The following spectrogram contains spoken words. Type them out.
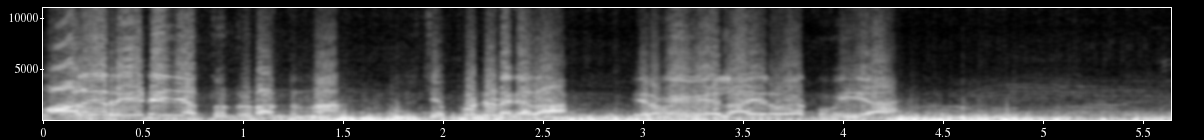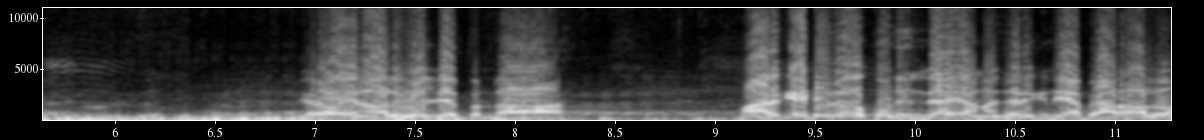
మామూలుగా రేట్ ఏం చెప్తుంటాడు అంటున్నా. చెప్పుంటాడు కదా ఇరవై వేల ఇరవై ఒక్క వెయ్య? ఇరవై నాలుగు వేలు చెప్తుండా? మార్కెట్ ఈరోజు కొనిందా ఏమన్నా ఆ బేరాలు?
